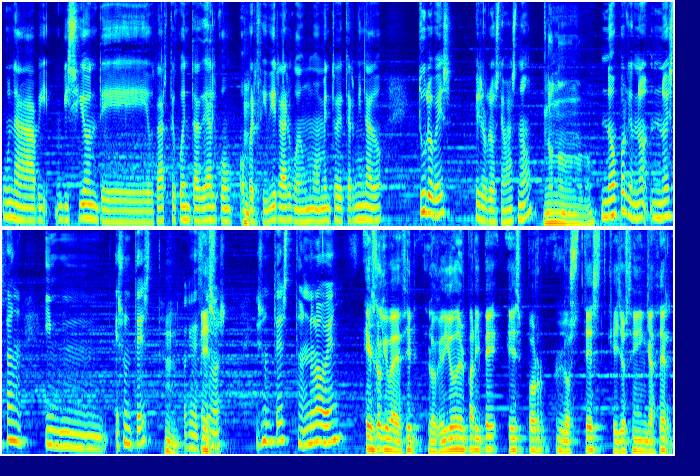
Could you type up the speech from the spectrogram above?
una vi- visión de o darte cuenta de algo o Mm. percibir algo en un momento determinado, tú lo ves, pero los demás no. No, no, no, no. no. No, porque no, no es tan... in- es un test, Mm. lo que Eso. decimos. Es un test, ¿no lo ven? Es lo que iba a decir. Lo que digo del paripé es por los test que ellos tienen que hacer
